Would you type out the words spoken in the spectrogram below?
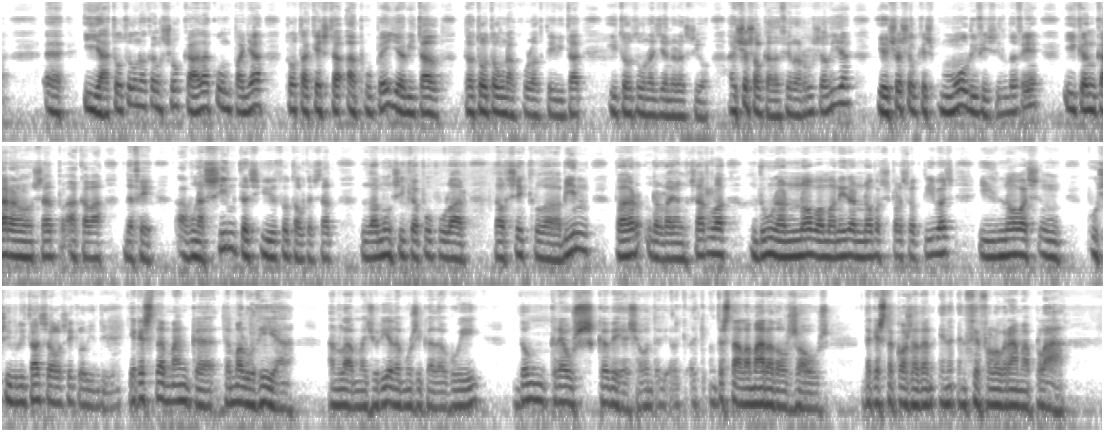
eh, hi ha tota una cançó que ha d'acompanyar tota aquesta epopeia vital de tota una col·lectivitat i tota una generació. Això és el que ha de fer la Rosalia i això és el que és molt difícil de fer i que encara no sap acabar de fer. Amb una síntesi de tot el que ha estat la música popular del segle XX per rellançar-la d'una nova manera, noves perspectives i noves mm, possibilitats al segle XXI. I aquesta manca de melodia en la majoria de música d'avui, d'on creus que ve això? On, on està la mare dels ous d'aquesta cosa d'encefalograma pla?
